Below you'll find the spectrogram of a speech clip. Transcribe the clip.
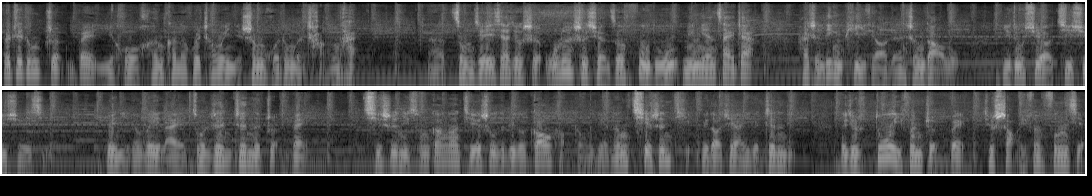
而这种准备以后很可能会成为你生活中的常态。呃，总结一下就是，无论是选择复读、明年再战，还是另辟一条人生道路，你都需要继续学习，为你的未来做认真的准备。其实，你从刚刚结束的这个高考中，也能切身体会到这样一个真理，那就是多一份准备，就少一份风险。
